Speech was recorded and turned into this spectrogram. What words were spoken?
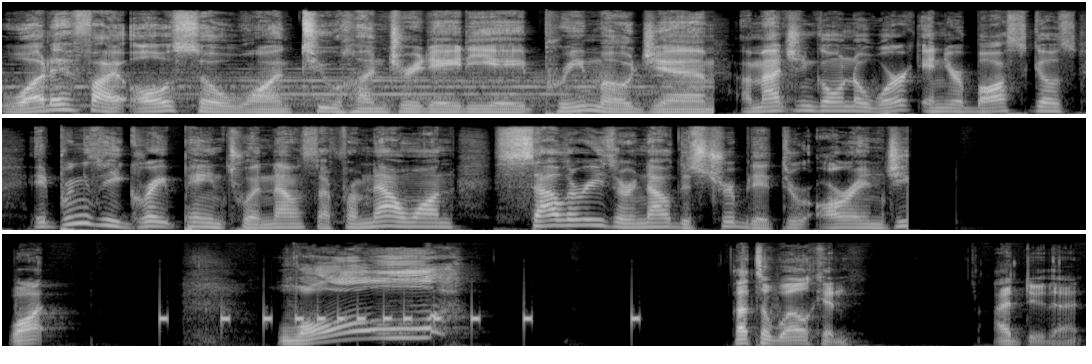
what if I also won 288 Primo Gem? Imagine going to work and your boss goes, It brings me great pain to announce that from now on, salaries are now distributed through RNG. What? LOL? That's a Welkin. I'd do that.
